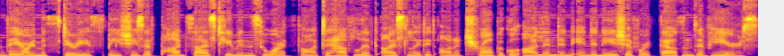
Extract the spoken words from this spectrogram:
They are a mysterious species of pod-sized humans who are thought to have lived isolated on a tropical island in Indonesia for thousands of years.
